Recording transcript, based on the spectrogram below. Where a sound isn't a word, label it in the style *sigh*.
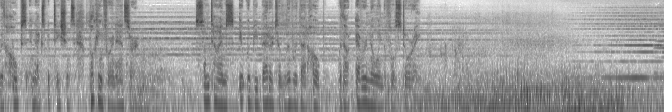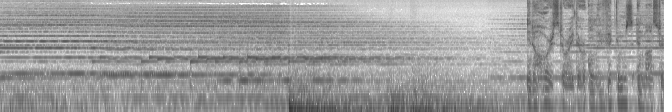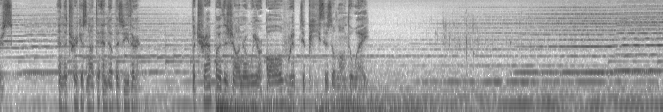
with hopes and expectations, looking for an answer. Sometimes it would be better to live with that hope without ever knowing the full story. In a horror story, there are only victims and monsters. And the trick is not to end up as either. But trapped by the genre, we are all ripped to pieces along the way.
